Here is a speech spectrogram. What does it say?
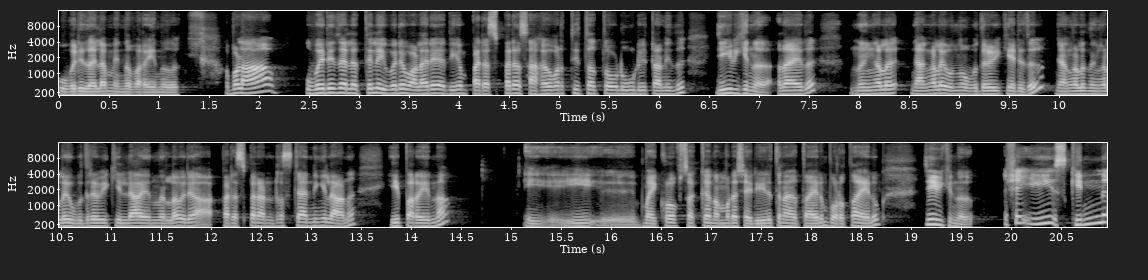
ഉപരിതലം എന്ന് പറയുന്നത് അപ്പോൾ ആ ഉപരിതലത്തിൽ ഇവർ വളരെയധികം പരസ്പര സഹവർത്തിത്വത്തോടു കൂടിയിട്ടാണ് ഇത് ജീവിക്കുന്നത് അതായത് നിങ്ങൾ ഞങ്ങളെ ഒന്നും ഉപദ്രവിക്കരുത് ഞങ്ങൾ നിങ്ങളെ ഉപദ്രവിക്കില്ല എന്നുള്ള ഒരു പരസ്പര അണ്ടർസ്റ്റാൻഡിങ്ങിലാണ് ഈ പറയുന്ന ഈ ഈ മൈക്രോബ്സ് ഒക്കെ നമ്മുടെ ശരീരത്തിനകത്തായാലും പുറത്തായാലും ജീവിക്കുന്നത് പക്ഷേ ഈ സ്കിന്ന്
